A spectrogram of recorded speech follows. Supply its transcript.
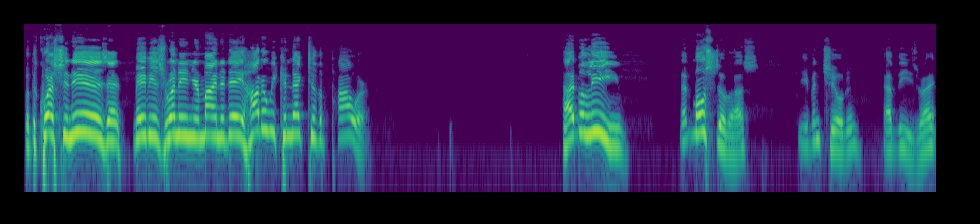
But the question is that maybe it's running in your mind today how do we connect to the power? I believe that most of us even children, have these, right?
